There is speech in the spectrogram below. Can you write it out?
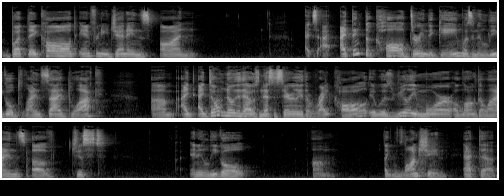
but they called Anfernee Jennings on. I think the call during the game was an illegal blindside block. Um, I, I don't know that that was necessarily the right call. It was really more along the lines of just an illegal, um, like launching at the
